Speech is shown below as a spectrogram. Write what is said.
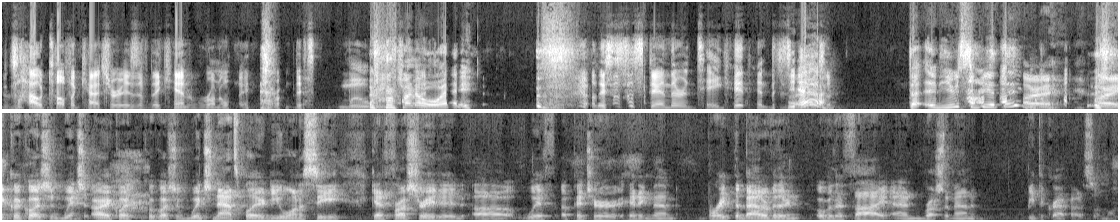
It's how tough a catcher is if they can't run away from this movie. Run trash. away. Are they supposed to stand there and take it? And just Yeah. That it used to be a thing. All right, all right. Quick question. Which all right? Quick, quick question. Which Nats player do you want to see get frustrated uh, with a pitcher hitting them, break the bat over their over their thigh, and rush them out and beat the crap out of someone?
